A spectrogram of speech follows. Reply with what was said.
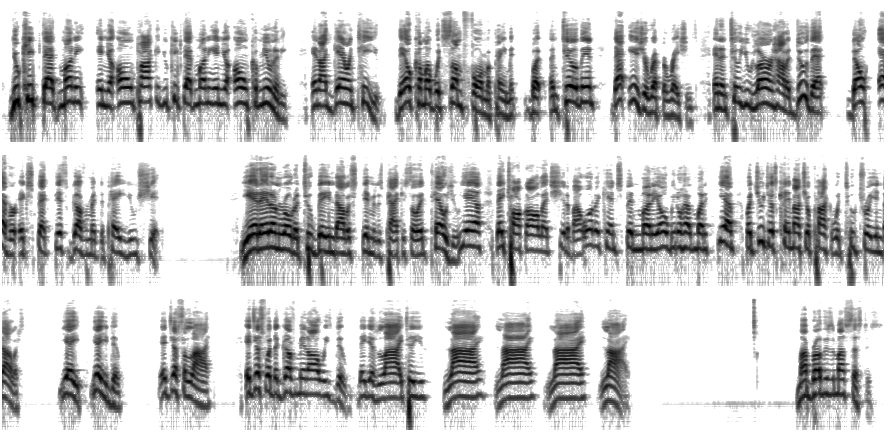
You keep that money in your own pocket. You keep that money in your own community. And I guarantee you, they'll come up with some form of payment. But until then, that is your reparations. And until you learn how to do that, don't ever expect this government to pay you shit. Yeah, they done wrote a $2 billion stimulus package, so it tells you, yeah, they talk all that shit about, oh, they can't spend money, oh, we don't have money. Yeah, but you just came out your pocket with $2 trillion. Yeah, yeah, you do. It's just a lie. It's just what the government always do. They just lie to you. Lie, lie, lie, lie. My brothers and my sisters,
